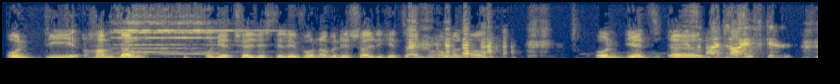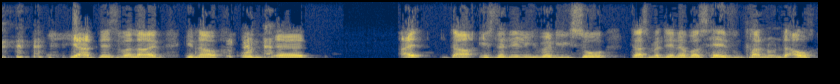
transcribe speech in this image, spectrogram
und die haben dann, und jetzt schaltet das Telefon, aber das schalte ich jetzt einfach einmal aus. Und jetzt. Äh, Wir sind halt live, gell? ja, das war live, genau. Und äh, da ist natürlich wirklich so, dass man denen was helfen kann und auch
